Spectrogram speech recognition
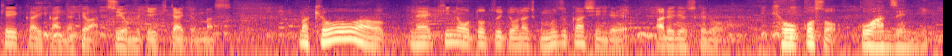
警戒感だけは強めていきたいと思います。まあ、今日はね昨日、おとついと同じく難しいんであれですけど今日こそご安全に。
